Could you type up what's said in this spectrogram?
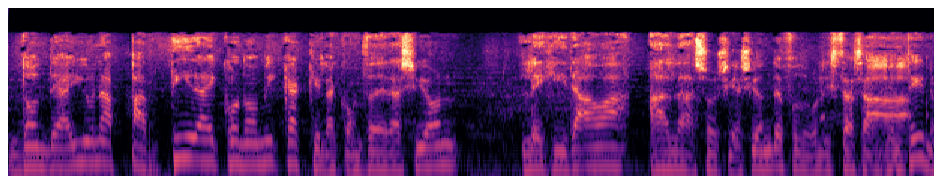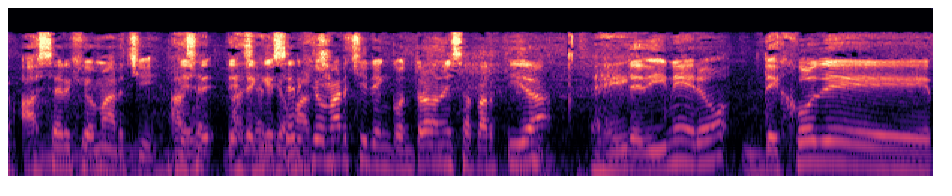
donde hay una partida económica que la Confederación le giraba a la Asociación de Futbolistas a, Argentinos. a Sergio Marchi. A Desde, a que Sergio Marchi. Marchi. le encontraron esa partida de dinero, dejó de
